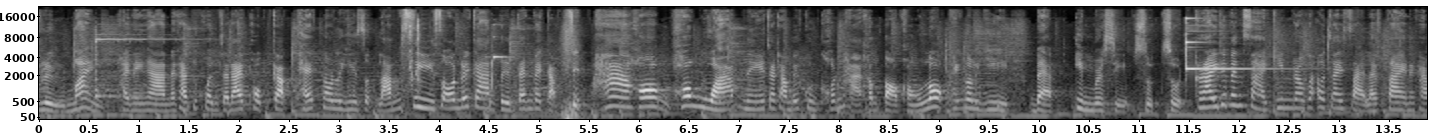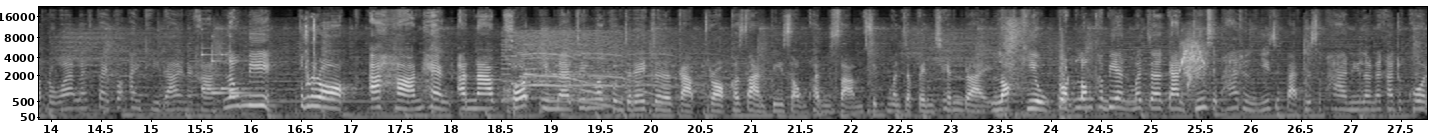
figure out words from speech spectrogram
หรือไม่ภายในงานนะคะ ทุกคนจะได้พบกับเทคโนโลยีสุดล้ำ 4 โซนด้วยการตื่นเต้นไปกับ 15 ห้อง ห้องวาร์ปนี้จะทำให้คุณค้นหาคำตอบของโลกเทคโนโลยีแบบ immersive สุดๆ ใครที่เป็นสายกินเราก็เอาใจสายไลฟ์สไตล์นะคะ เพราะว่าไลฟ์สไตล์ก็ไอทีได้นะคะ เรามี ตรอกอาหารแห่งอนาคต Imagine ว่าคุณจะได้เจอกับตรอกข้าวสารปี 2030 มันจะเป็นเช่นไร ล็อกคิว กดลงทะเบียนมาเจอกัน 25-28 พฤษภานี้แล้วนะคะทุกคน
